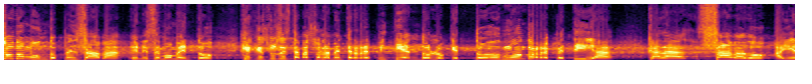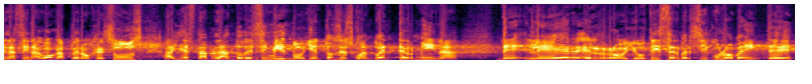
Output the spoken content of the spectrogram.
Todo mundo pensaba en ese momento que Jesús estaba solamente repitiendo lo que todo el mundo repetía cada sábado ahí en la sinagoga, pero Jesús ahí está hablando de sí mismo. Y entonces cuando él termina de leer el rollo, dice el versículo 20,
